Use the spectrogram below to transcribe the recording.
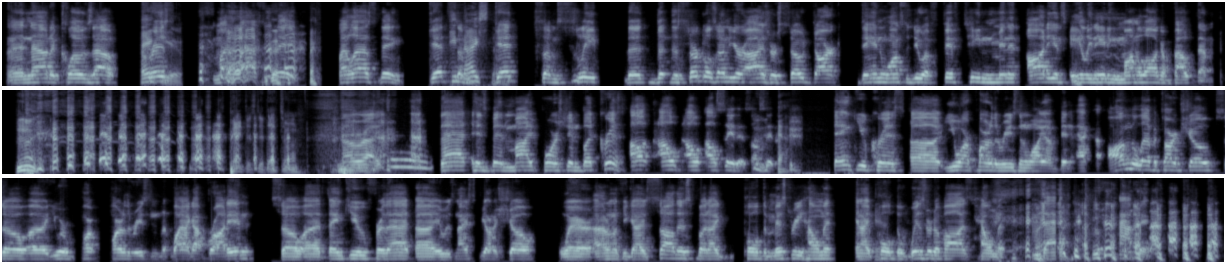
and now to close out, Thank Chris, you. My last thing. My last thing. Get Be some nice, though. get some sleep. The, the the circles under your eyes are so dark. Dan wants to do a 15 minute audience alienating monologue about them. Panthers did that to him. All right, that has been my portion. But Chris, I'll I'll I'll, I'll say this. I'll say this. Thank you, Chris. Uh, you are part of the reason why I've been at, on the Le Batard show. So uh, you were part part of the reason why I got brought in. So uh, thank you for that. Uh, it was nice to be on a show where I don't know if you guys saw this, but I pulled the mystery helmet and I pulled the Wizard of Oz helmet. That happened.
